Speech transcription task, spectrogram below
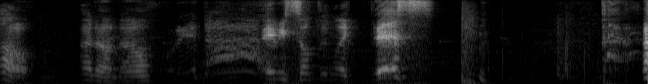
Oh, I don't know. Maybe something like this?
